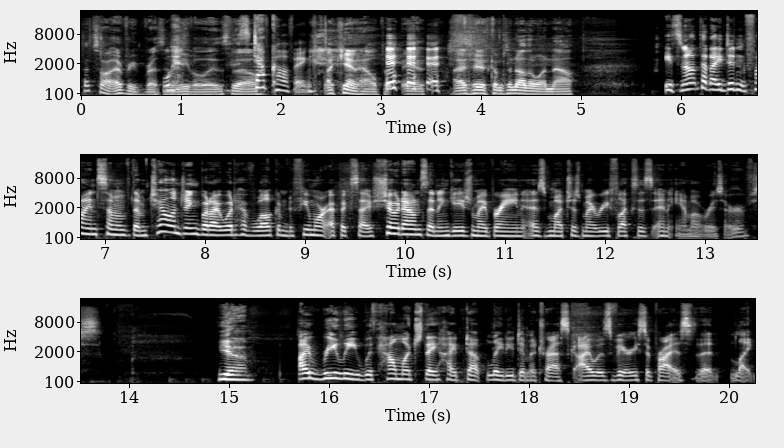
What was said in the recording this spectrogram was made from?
That's how every Resident Evil is, though. Stop coughing. I can't help it, man. Here comes another one now. It's not that I didn't find some of them challenging, but I would have welcomed a few more epic sized showdowns that engaged my brain as much as my reflexes and ammo reserves. Yeah. I really, with how much they hyped up Lady Dimitrescu, I was very surprised that, like,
